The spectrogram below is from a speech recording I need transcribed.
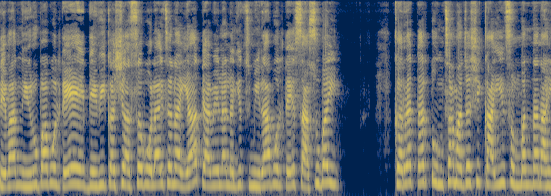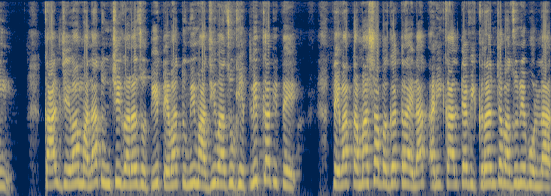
तेव्हा निरूपा बोलते देवी कशी असं बोलायचं नाही या त्यावेळेला लगेच मीरा बोलते सासूबाई खरं तर तुमचा माझ्याशी काही संबंध नाही. काल जेव्हा मला तुमची गरज होती तेव्हा तुम्ही माझी बाजू घेतलीत का तिथे? तेव्हा तमाशा बघत राहिलात आणि काल त्या विक्रांतच्या बाजूने बोललात.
